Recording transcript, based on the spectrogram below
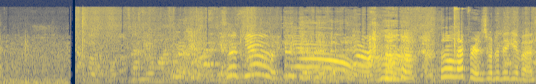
so cute! Little leopards, what did they give us?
